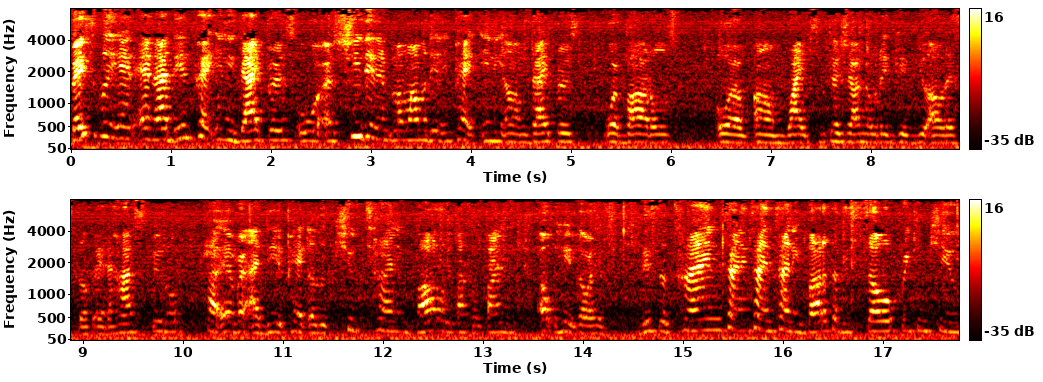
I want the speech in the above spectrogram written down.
Basically, and, and I didn't pack any diapers or uh, she didn't, my mama didn't pack any um diapers or bottles or um, wipes because y'all know they give you all that stuff at the hospital. However, I did pack a little cute tiny bottle if I can find it. Oh, here, go ahead. This is a tiny, tiny, tiny, tiny bottle because it's so freaking cute.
